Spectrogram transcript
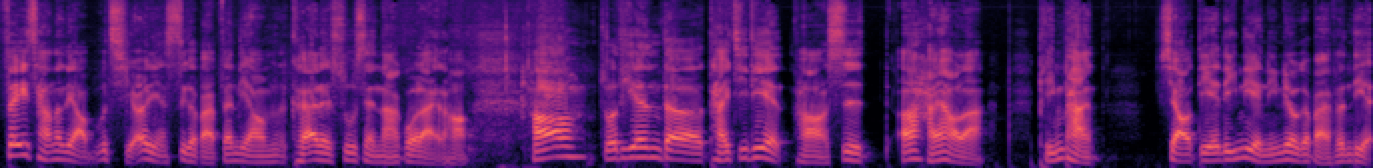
非常的了不起，二点四个百分点。我们可爱的书神拿过来了哈。好，昨天的台积电好是啊还好啦。平盘小跌零点零六个百分点，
